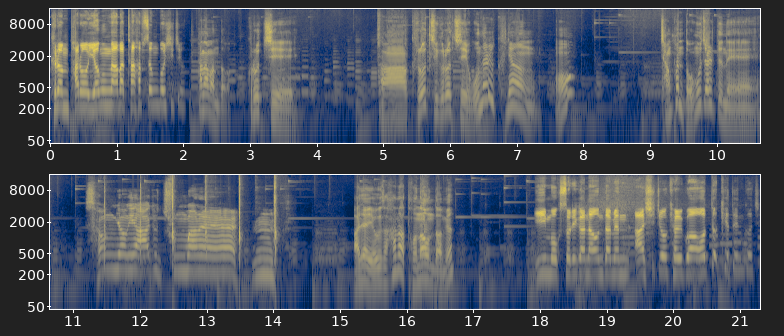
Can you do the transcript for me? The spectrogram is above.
그럼 바로 영웅 아바타 합성 보시죠. 하나만 더. 그렇지. 아, 그렇지, 그렇지. 오늘 그냥 어? 장판 너무 잘 뜨네. 성령이 아주 충만해. 음. 아니야, 여기서 하나 더 나온다면? 이 목소리가 나온다면 아시죠? 결과 어떻게 된 거지?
